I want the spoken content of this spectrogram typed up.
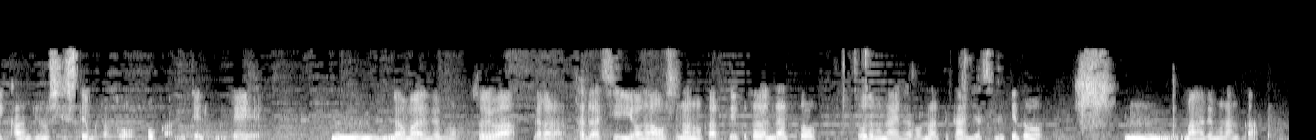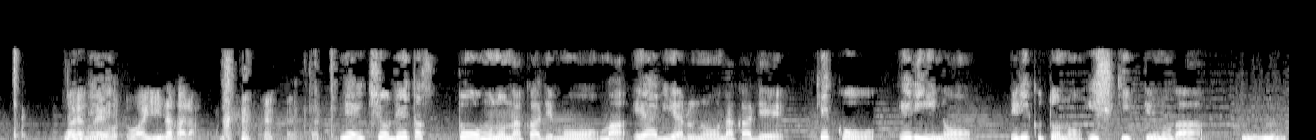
い感じのシステムだと僕は見てるんで、うん。だからまあでも、それは、だから正しい世直しなのかっていうことになると、そうでもないだろうなって感じがするけど、うん。まあでもなんか、親のエゴとは言いながら、ね、一応データストームの中でも、まあ、エアリアルの中で、結構、エリーの、エリクトの意識っていうのが、うんうん。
